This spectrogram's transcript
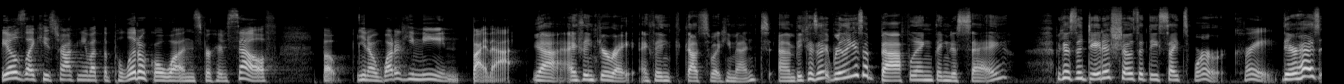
Feels like he's talking about the political ones for himself. But, you know, what did he mean by that? Yeah, I think you're right. I think that's what he meant. Um, because it really is a baffling thing to say because the data shows that these sites work. Great. There has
